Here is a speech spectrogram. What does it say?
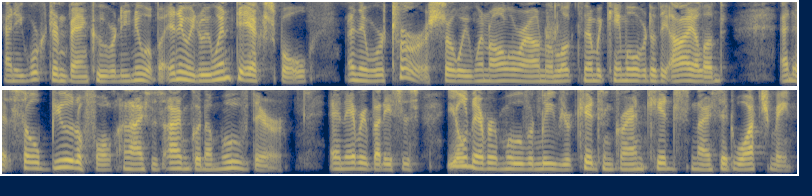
and he worked in Vancouver and he knew it. But anyway, we went to Expo and they were tourists, so we went all around and looked. Then we came over to the island, and it's so beautiful. And I says, I'm going to move there. And everybody says, You'll never move and leave your kids and grandkids. And I said, Watch me.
